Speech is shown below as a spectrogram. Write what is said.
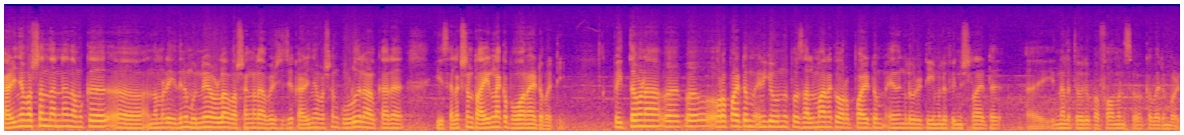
കഴിഞ്ഞ വർഷം തന്നെ നമുക്ക് നമ്മുടെ ഇതിനു മുന്നേ ഉള്ള വർഷങ്ങളെ അപേക്ഷിച്ച് കഴിഞ്ഞ വർഷം കൂടുതൽ ആൾക്കാർ ഈ സെലക്ഷൻ ട്രയലിനൊക്കെ പോകാനായിട്ട് പറ്റി. അപ്പോൾ ഇത്തവണ ഇപ്പോൾ ഉറപ്പായിട്ടും എനിക്ക് തോന്നുന്നു ഇപ്പോൾ സൽമാനൊക്കെ ഉറപ്പായിട്ടും ഏതെങ്കിലും ഒരു ടീമിൽ ഫിനിഷറായിട്ട് ഇന്നലത്തെ ഒരു പെർഫോമൻസ് ഒക്കെ വരുമ്പോൾ.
